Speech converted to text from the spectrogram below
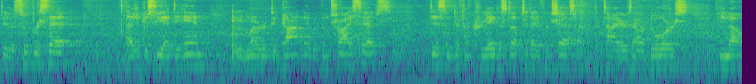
Did a superset. As you can see at the end, we murdered the gauntlet with them triceps. Did some different creative stuff today for chest, like with the tires outdoors, you know.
